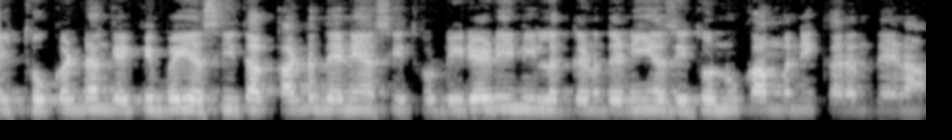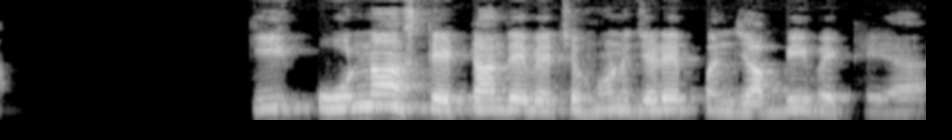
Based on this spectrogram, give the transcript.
ਇੱਥੋਂ ਕੱਢਾਂਗੇ ਕਿ ਬਈ ਅਸੀਂ ਤਾਂ ਕੱਢ ਦੇਣੇ, ਅਸੀਂ ਤੁਹਾਡੀ ਰੇੜੀ ਨਹੀਂ ਲੱਗਣ ਦੇਣੀ, ਅਸੀਂ ਤੁਹਾਨੂੰ ਕੰਮ ਨਹੀਂ ਕਰਨ ਦੇਣਾ। ਕਿ ਉਹਨਾਂ ਸਟੇਟਾਂ ਦੇ ਵਿੱਚ ਹੁਣ ਜਿਹੜੇ ਪੰਜਾਬੀ ਬੈਠੇ ਆ,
